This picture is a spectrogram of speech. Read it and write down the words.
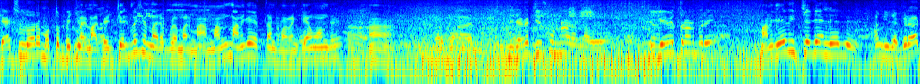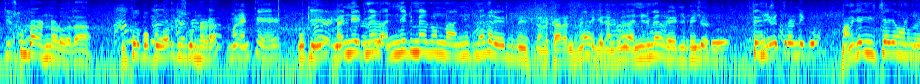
ట్యాక్సుల ద్వారా మొత్తం మరి పెంచాడు మన పెట్టి వెళ్ళిపోయి మరి ఇప్పుడు మన మన మన- మనకే ఇస్తుంటారు మరి ఇంకేముంది. మరి మా నీ దగ్గర తీసుకుంటున్నాడు అన్నావు. నీకేమి ఇస్తున్నాడు మరి? మనకేమి ఇచ్చేదేం లేదు. నీ దగ్గర తీసుకుంటాను అంటున్నాడు కదా. ఉప్పుల పప్పుల ద్వారా తీసుకుంటున్నాడా? మరి అంటే ఓకే. అన్నిటి మీద అన్నిటి మీద ఉన్న అన్నిటి మీద రేట్లు పెంచుతున్నాడు. కరెంట్ మీద కరెంట్ మీద అన్నిటి మీద రేట్లు పెంచాడు. నీకు? మనకేం ఇచ్చేదే ఉండదు.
